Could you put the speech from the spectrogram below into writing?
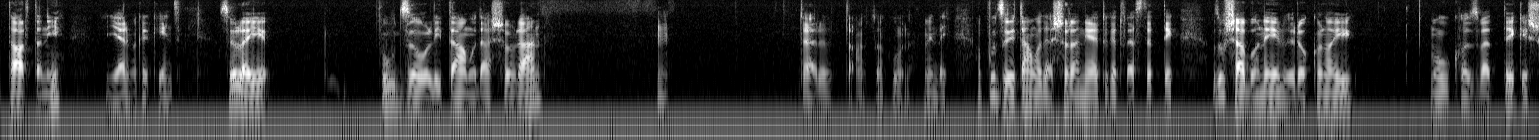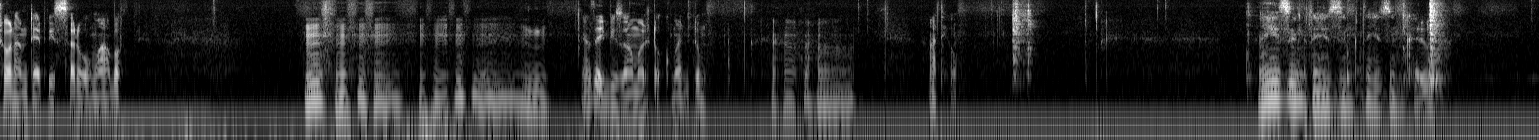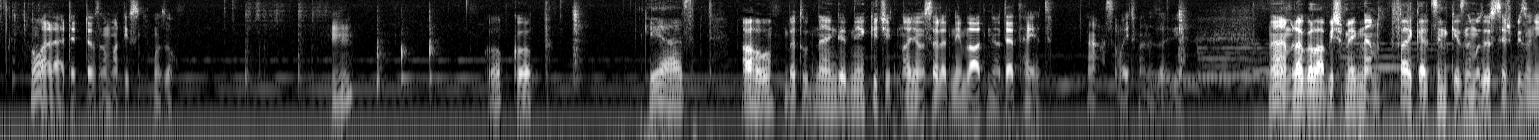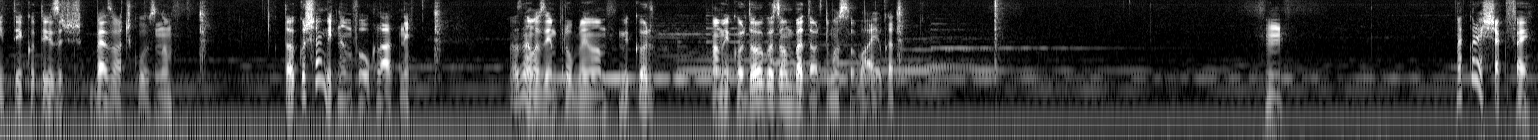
Tartani gyermekeként. Szülei Puzzoli támadás során hm. erről támadtak volna, mindegy. A Puzzoli támadás során életüket vesztették. Az USA-ban élő rokonai magukhoz vették, és soha nem tért vissza Rómába. Ez egy bizalmas dokumentum. Hát jó. Nézzünk, nézzünk, nézzünk körül. Hol lehetett az a Matix nyomozó? Hm? Kop, kop. Ki az? Ahó, be tudná engedni egy kicsit? Nagyon szeretném látni a tett helyet. Á, szóval itt van ez a hülye. Nem, legalábbis még nem. Fel kell címkéznem az összes bizonyítékot és bezacskóznom. De akkor semmit nem fogok látni. Az nem az én problémám. Mikor, amikor dolgozom, betartom a szabályokat. Hm. Akkor egy fej.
